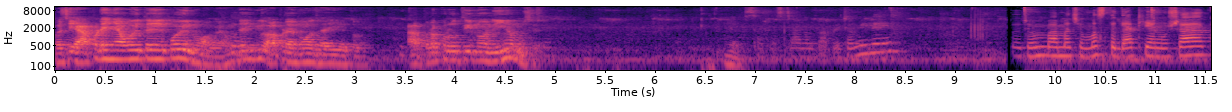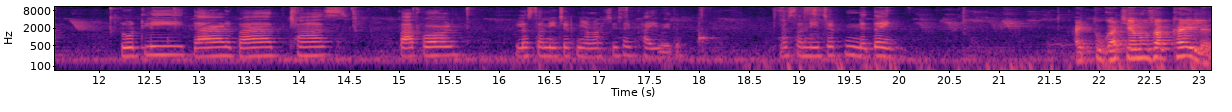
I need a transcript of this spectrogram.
પછી આપણે ત્યાં હોય તો એ કોઈ ન આવે. સમજાઈ ગયું? આપણે નો જઈએ તો. આ પ્રકૃતિનો નિયમ છે. સરસ. ચાલો તો આપણે જમી લઈએ. તો જમવામાં છે મસ્ત ગાંઠિયાનું શાક રોટલી દાળ ભાત છાશ. પાપડ લસણની ચટણી આમાં છે સાહેબ ખાઈ હોય તો? લસણની ચટણી ને દહીં. આજ તું ગાંઠિયાનું શાક ખાઈ લે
